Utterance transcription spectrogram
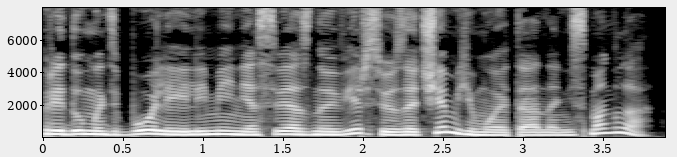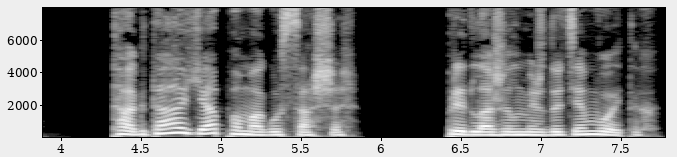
Придумать более или менее связанную версию, зачем ему это она не смогла. «Тогда я помогу Саше», — предложил между тем Войтах.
